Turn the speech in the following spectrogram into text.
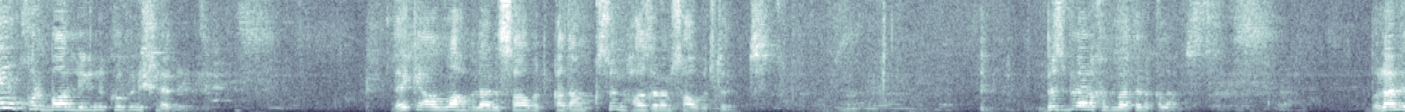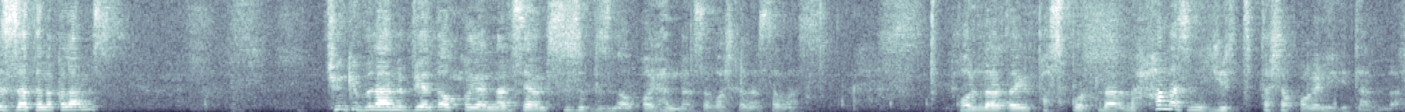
Eng qurbonligini ko'pini ishlab berdi. Lekin Alloh bilan sobit qadam qilsin, hozir ham sobit turibdi. Biz bilan xizmatini qilamiz. Bularni izzatini qilamiz. Chunki bularni bu yerda olib qo'ygan narsa ham sizni bizni olib qo'ygan narsa, boshqa narsa emas. Qo'llaridagi pasportlarni hammasini yirtib tashlab qo'ygan yigitlar bular.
